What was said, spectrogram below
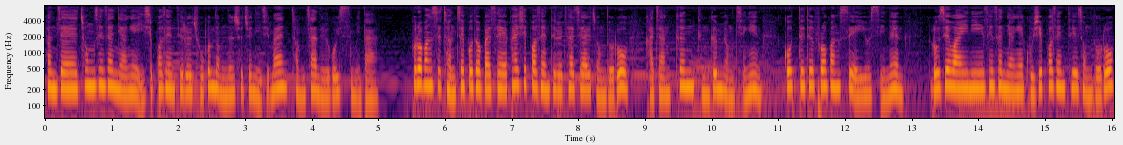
현재 총 생산량의 20%를 조금 넘는 수준이지만 점차 늘고 있습니다. 프로방스 전체 포도밭의 80%를 차지할 정도로 가장 큰 등급 명칭인 꼬뜨드 프로방스 AOC는 로제 와인이 생산량의 90% 정도로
